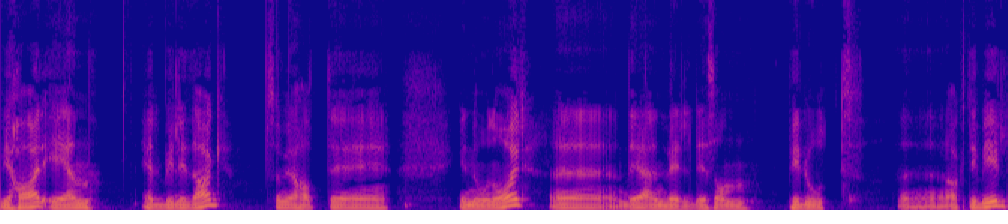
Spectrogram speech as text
Vi har én elbil i dag, som vi har hatt i, i noen år. Eh, det er en veldig sånn pilotaktig bil.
